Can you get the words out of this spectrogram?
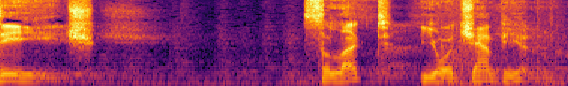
Siege. Select your champion.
